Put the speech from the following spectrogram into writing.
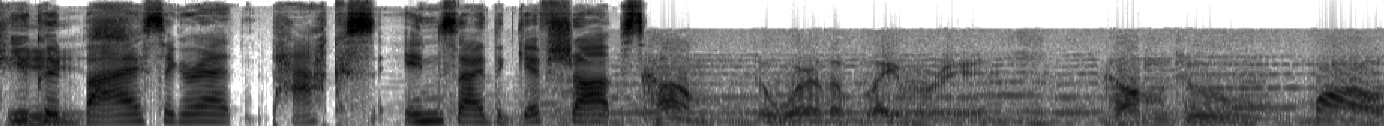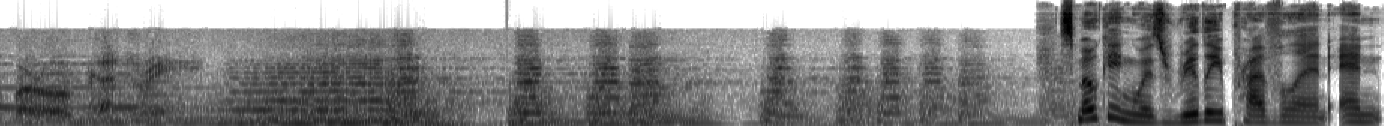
You could buy cigarette packs inside the gift shops. Come to where the flavor is. Come to Marlboro Country. Smoking was really prevalent, and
